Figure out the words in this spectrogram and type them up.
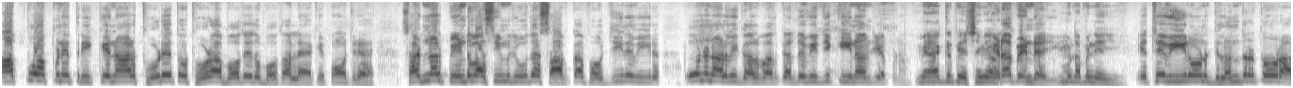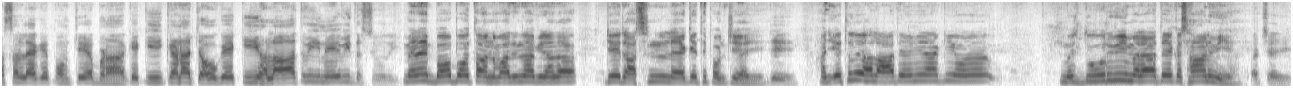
ਆਪੋ ਆਪਣੇ ਤਰੀਕੇ ਨਾਲ ਥੋੜੇ ਤੋਂ ਥੋੜਾ ਬਹੁਤੇ ਤੋਂ ਬਹੁਤਾ ਲੈ ਕੇ ਪਹੁੰਚ ਰਿਹਾ ਹੈ। ਸਾਡੇ ਨਾਲ ਪਿੰਡ ਵਾਸੀ ਮੌਜੂਦ ਹੈ ਸਾਬਕਾ ਫੌਜੀ ਨੇ ਵੀਰ। ਉਹਨਾਂ ਨਾਲ ਵੀ ਗੱਲਬਾਤ ਕਰਦੇ ਵੀਰ ਜੀ ਕੀ ਨਾਮ ਜੀ ਆਪਣਾ? ਮੈਂ ਗੁਰਪੇਸ਼ ਸਿੰਘ ਆ। ਕਿਹੜਾ ਪਿੰਡ ਹੈ ਜੀ? ਮੁੰਡਾ ਪਿੰਡਿਆ ਜੀ। ਇੱਥੇ ਵੀਰ ਹੁਣ ਜਲੰਧਰ ਤੋਂ ਰਾਸ਼ਨ ਲੈ ਕੇ ਪਹੁੰਚੇ ਆ ਬਣਾ ਕੇ। ਕੀ ਕਹਿਣਾ ਚਾਹੋਗੇ? ਕੀ ਹਾਲਾਤ ਵੀ ਨੇ ਇਹ ਵੀ ਦੱਸਿਓ ਦੀ ਮੈਂ ਬਹੁਤ ਬਹੁਤ ਧੰਨਵਾਦ ਇਹਨਾਂ ਵੀਰਾਂ ਦਾ ਜੇ ਰਾਸ਼ਨ ਲੈ ਕੇ ਇੱਥੇ ਪਹੁੰਚੇ ਆ ਜੀ। ਜੀ। ਹਾਂਜੀ ਇੱਥੋਂ ਦੇ ਹਾਲਾਤ ਐਵੇਂ ਆ ਕਿ ਹੁਣ ਮਜ਼ਦੂਰ ਵੀ ਮਰਿਆ ਤੇ ਕਿਸਾਨ ਵੀ ਆ। ਅੱਛਾ ਜੀ।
